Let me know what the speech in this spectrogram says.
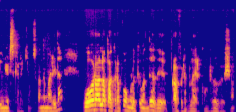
யூனிட்ஸ் கிடைக்கும். ஸோ அந்த மாதிரி தான் ஓவராலாக பார்க்குறப்போ உங்களுக்கு வந்து அது ப்ராஃபிட்டபுளாக இருக்குன்ற ஒரு விஷயம்.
